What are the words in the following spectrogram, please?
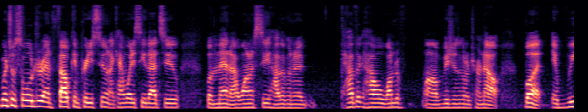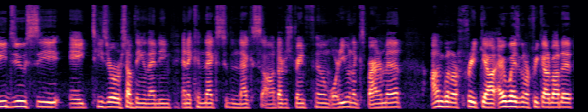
Winter Soldier and Falcon pretty soon. I can't wait to see that too. But man, I want to see how they're gonna how the how Wanda uh, Vision is gonna turn out. But if we do see a teaser or something in the ending and it connects to the next uh, Doctor Strange film or even like Spider Man, I'm gonna freak out. Everybody's gonna freak out about it,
